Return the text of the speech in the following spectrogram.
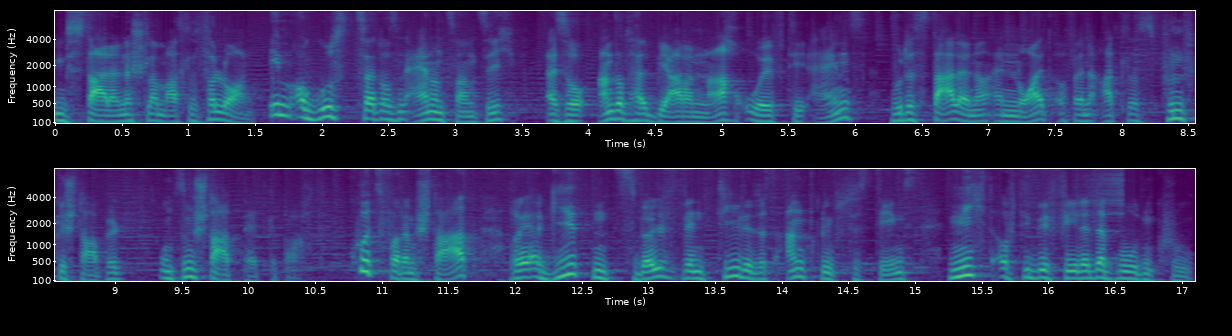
im Starliner Schlamassel verloren. Im August 2021, also anderthalb Jahre nach OFT 1, wurde Starliner erneut auf eine Atlas V gestapelt und zum Startpad gebracht. Kurz vor dem Start reagierten zwölf Ventile des Antriebssystems nicht auf die Befehle der Bodencrew.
